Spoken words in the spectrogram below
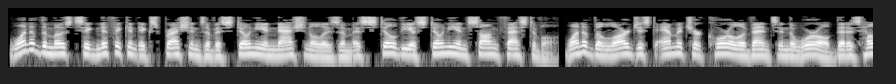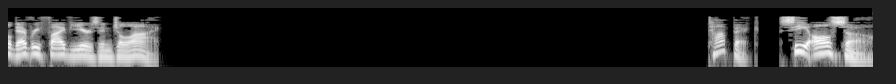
One of the most significant expressions of Estonian nationalism is still the Estonian Song Festival, one of the largest amateur choral events in the world that is held every five years in July. See also.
